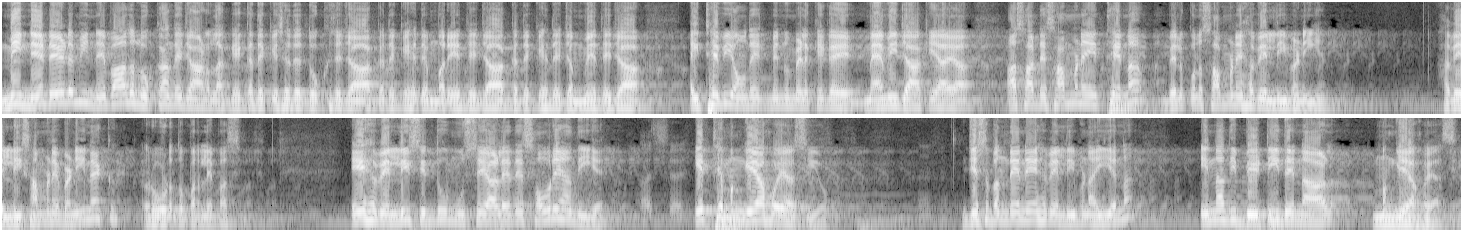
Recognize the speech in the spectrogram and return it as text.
ਮਹੀਨੇ ਡੇਢ ਮਹੀਨੇ ਬਾਅਦ ਲੋਕਾਂ ਦੇ ਜਾਣ ਲੱਗੇ ਕਦੇ ਕਿਸੇ ਦੇ ਦੁੱਖ 'ਚ ਜਾ ਕਦੇ ਕਿਸੇ ਦੇ ਮਰੇ ਤੇ ਜਾ ਕਦੇ ਕਿਸੇ ਦੇ ਜੰਮੇ ਤੇ ਜਾ। ਇੱਥੇ ਵੀ ਆਉਂਦੇ ਮੈਨੂੰ ਮਿਲ ਕੇ ਗਏ ਮੈਂ ਵੀ ਜਾ ਕੇ ਆਇਆ। ਆ ਸਾਡੇ ਸਾਹਮਣੇ ਇੱਥੇ ਨਾ ਬਿਲਕੁਲ ਸਾਹਮਣੇ ਹਵੇਲੀ ਬਣੀ ਹੈ। ਹਵੇਲੀ ਸਾਹਮਣੇ ਬਣੀ ਨਾ ਇੱਕ ਰੋਡ ਤੋਂ ਪਰਲੇ ਪਾਸੇ। ਇਹ ਹਵੇਲੀ ਸਿੱਧੂ ਮੂਸੇ ਵਾਲੇ ਦੇ ਸਹੁਰਿਆਂ ਦੀ ਹੈ। ਅੱਛਾ ਜੀ। ਇੱਥੇ ਮੰਗਿਆ ਹੋਇਆ ਸੀ ਉਹ। ਜਿਸ ਬੰਦੇ ਨੇ ਹਵੇਲੀ ਬਣਾਈ ਹੈ ਨਾ, ਇਹਨਾਂ ਦੀ ਬੇਟੀ ਦੇ ਨਾਲ ਮੰਗਿਆ ਹੋਇਆ ਸੀ।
